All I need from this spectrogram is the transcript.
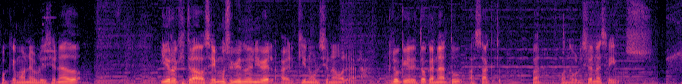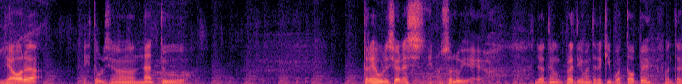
Pokémon evolucionado y registrado. Seguimos subiendo de nivel. A ver quién evoluciona ahora. Creo que le toca Natu, a Saktu. Bueno, cuando evoluciona seguimos. Y ahora está evolucionando Natu. Tres evoluciones en un solo video. Ya tengo prácticamente el equipo a tope. Falta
